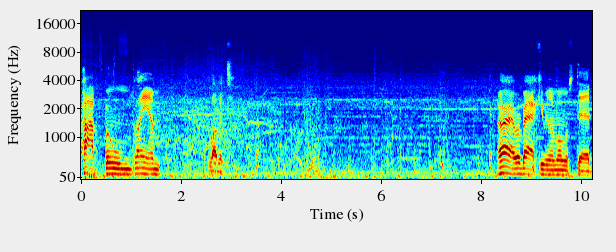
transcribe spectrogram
Pop, boom, blam. Love it. Alright, we're back, even though I'm almost dead.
